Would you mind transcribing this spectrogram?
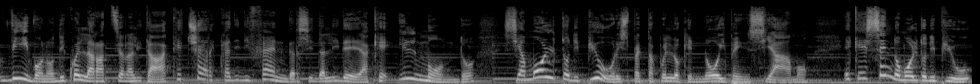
vivono di quella razionalità che cerca di difendersi dall'idea che il mondo sia molto di più rispetto a quello che noi pensiamo e che essendo molto di più,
